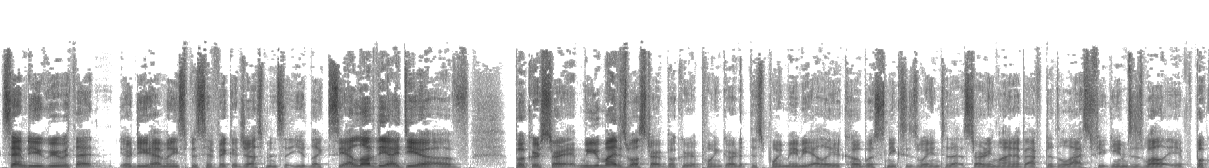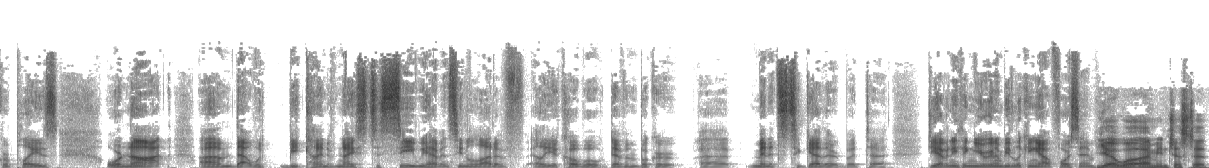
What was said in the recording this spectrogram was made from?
Sam, do you agree with that? Or do you have any specific adjustments that you'd like to see? I love the idea of Booker start. I mean, you might as well start Booker at point guard at this point. Maybe Elie Okobo sneaks his way into that starting lineup after the last few games as well. If Booker plays or not, um, that would be kind of nice to see. We haven't seen a lot of Elie Okobo, Devin Booker uh, minutes together, but. Uh, do you have anything you're going to be looking out for, Sam? Yeah, well, I mean, just a,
